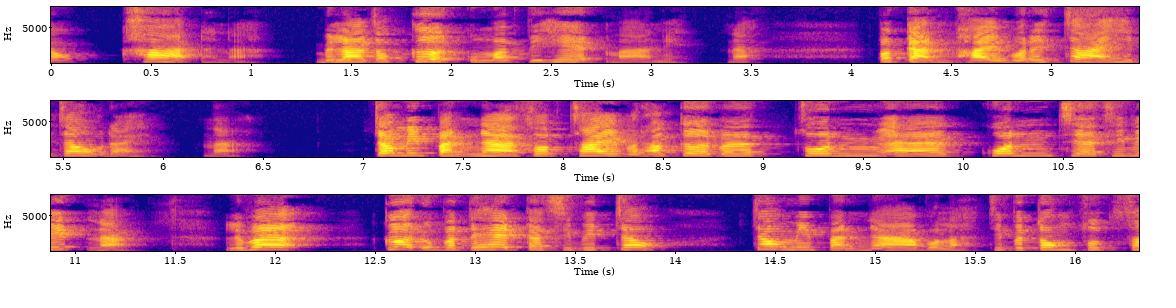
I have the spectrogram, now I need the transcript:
ก็คาดนะเวลาเจ้าเกิดอุบัติเหตุมานี่นะประกันภัยบริจ่ายให้เจ้าได้นะเจ้ามีปัญญาสดใสบ่ถ้าเกิดว่าจนคนเสียชีวิตนะหรือว่าเกิดอุบัติเหตุกับชีวิตเจ้า เจ้ามีปัญญาบ่ล่ะที่ไปต้องสดใส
